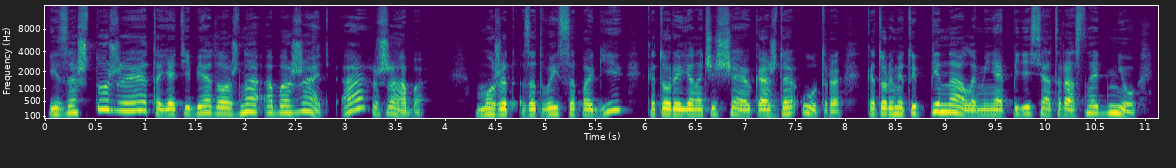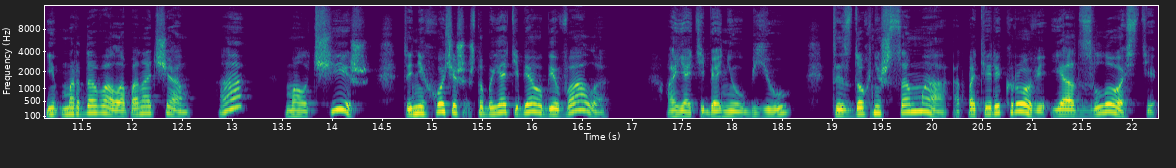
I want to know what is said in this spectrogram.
«И за что же это я тебя должна обожать, а, жаба? Может, за твои сапоги, которые я начищаю каждое утро, которыми ты пинала меня пятьдесят раз на дню и мордовала по ночам, а? Молчишь? Ты не хочешь, чтобы я тебя убивала? А я тебя не убью. Ты сдохнешь сама от потери крови и от злости,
